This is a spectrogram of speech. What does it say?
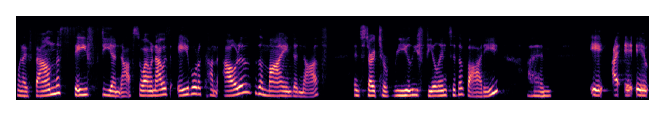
when I found the safety enough, so when I was able to come out of the mind enough and start to really feel into the body, um, it, I, it, it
